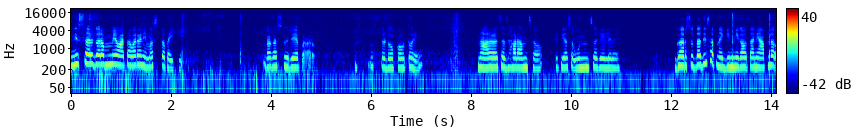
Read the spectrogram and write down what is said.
निसर्गरम्य वातावरण आहे मस्त पैकी बघा सूर्य पार. मस्त डोकवतोय. नारळाचं झाड आमचं. किती असं उंच गेलेलं आहे. घर सुद्धा दिसत नाही गिन्नी गावताना आपलं.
